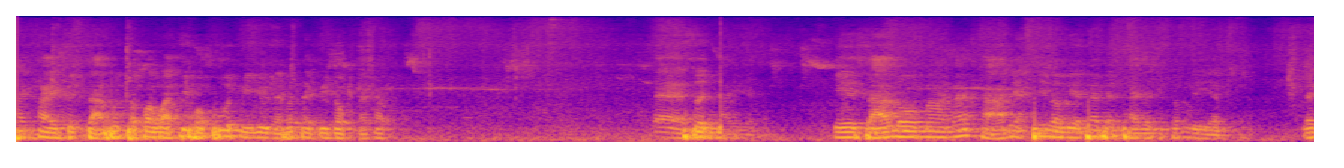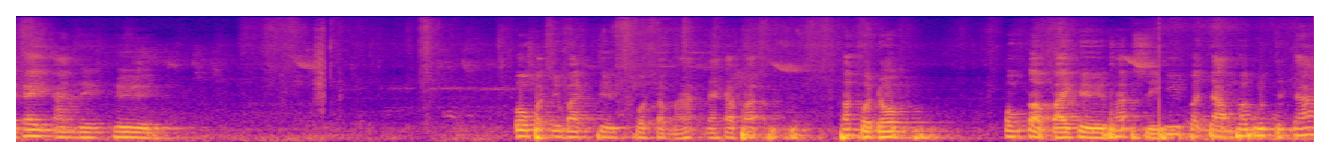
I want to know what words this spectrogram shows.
้าใครศึกษาพุทธประวัติที่ผมพูดมีอยู่ในพระไตรปิฎกนะครับ แต่ส่วนใหญ่ เอสาโลมานาขาเนี่ยที่เราเรียนแพทย์แผนไทยเราจะต้องเรียน แล้วก็อีกอันหนึ่งคือ องค์ปัจจุบันคือโคตมะนะครับ พระพระโคดม องค์ต่อไปคือพระศรีที่ประจำพระพุทธเจ้า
